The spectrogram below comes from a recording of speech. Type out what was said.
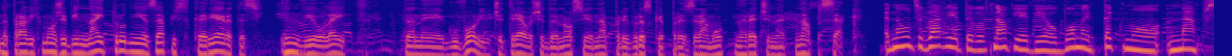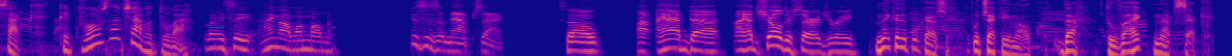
Направих, може би, най-трудния запис в кариерата си – Inviolate. Да не говорим, че трябваше да нося една превръзка през рамо, наречена напсак. Едно от заглавията в новия ви албум е тъкмо напсак. Какво означава това? Let me see. Hang on one moment. This is a knapsack. So Uh. Нека да покажа. Почакай малко. Да, това е Кнапсак.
